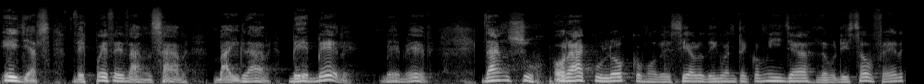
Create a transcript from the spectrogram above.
ellas, después de danzar, bailar, beber, beber. Dan sus oráculos, como decía, lo digo entre comillas, de Borisoffer,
